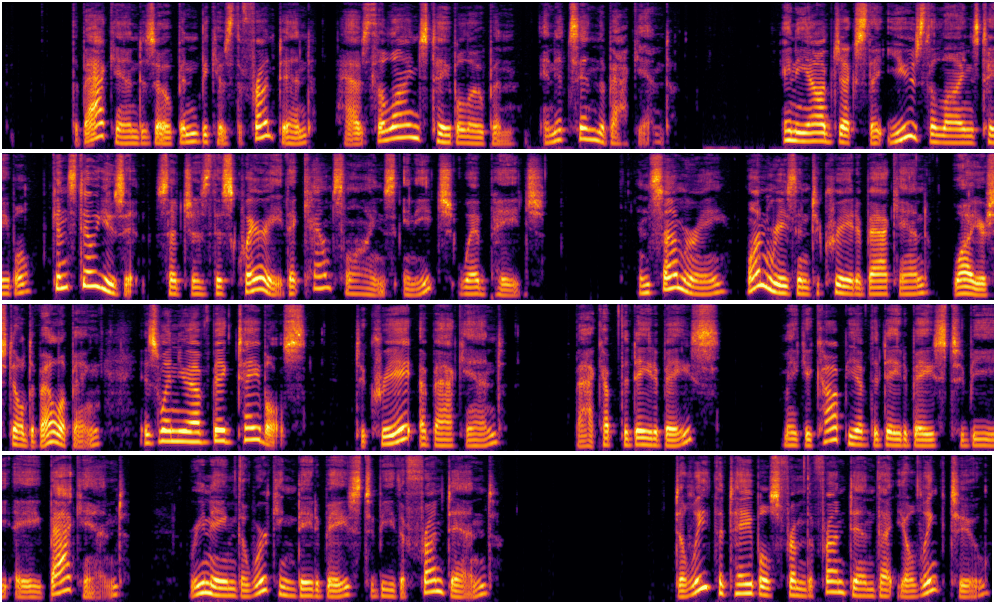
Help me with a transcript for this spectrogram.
The back end is open because the front end has the lines table open, and it's in the back end. Any objects that use the lines table can still use it, such as this query that counts lines in each web page. In summary, one reason to create a backend while you're still developing is when you have big tables. To create a backend, back up the database, make a copy of the database to be a backend, rename the working database to be the front end, delete the tables from the front end that you'll link to,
